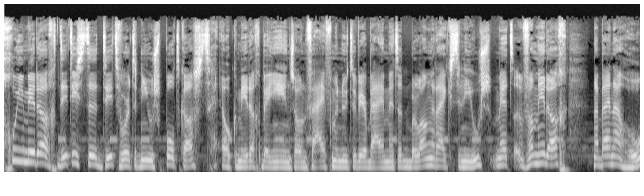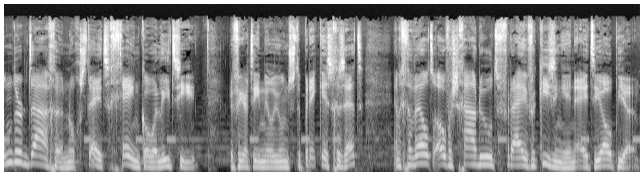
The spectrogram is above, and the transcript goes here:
Goedemiddag, dit is de Dit wordt het nieuws podcast. Elke middag ben je in zo'n vijf minuten weer bij met het belangrijkste nieuws. Met vanmiddag, na bijna 100 dagen, nog steeds geen coalitie. De 14 miljoenste prik is gezet en geweld overschaduwt vrije verkiezingen in Ethiopië.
